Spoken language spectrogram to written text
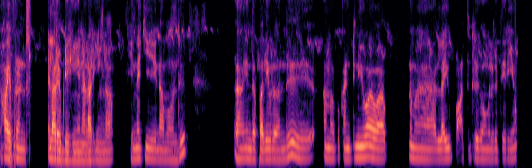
ஹாய் ஃப்ரெண்ட்ஸ் எல்லோரும் எப்படி இருக்கீங்க? நல்லா இருக்கீங்களா? இன்றைக்கி நாம் வந்து இந்த பதிவில் வந்து நம்ம இப்போ கண்டினியூவாக நம்ம லைவ் பார்த்துட்டு இருக்கவங்களுக்கு தெரியும்.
